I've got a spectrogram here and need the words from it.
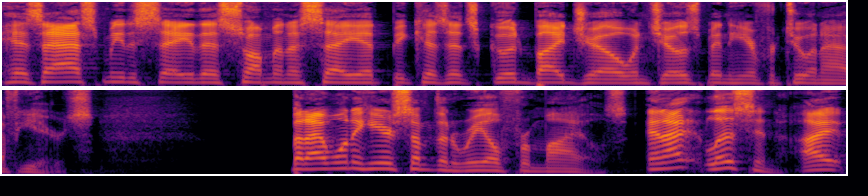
has asked me to say this, so I'm going to say it because it's good by Joe, and Joe's been here for two and a half years. But I want to hear something real from Myles. And I listen. I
